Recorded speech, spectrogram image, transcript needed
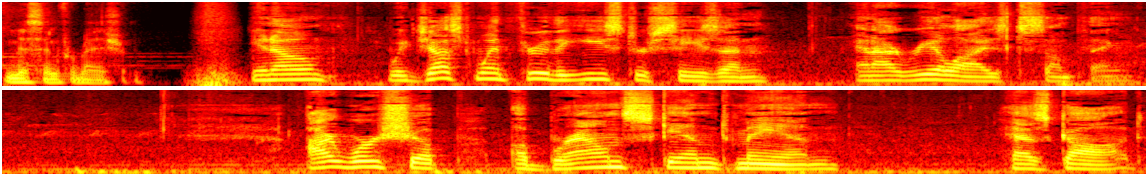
misinformation. You know, we just went through the Easter season and I realized something. I worship a brown skinned man as God.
